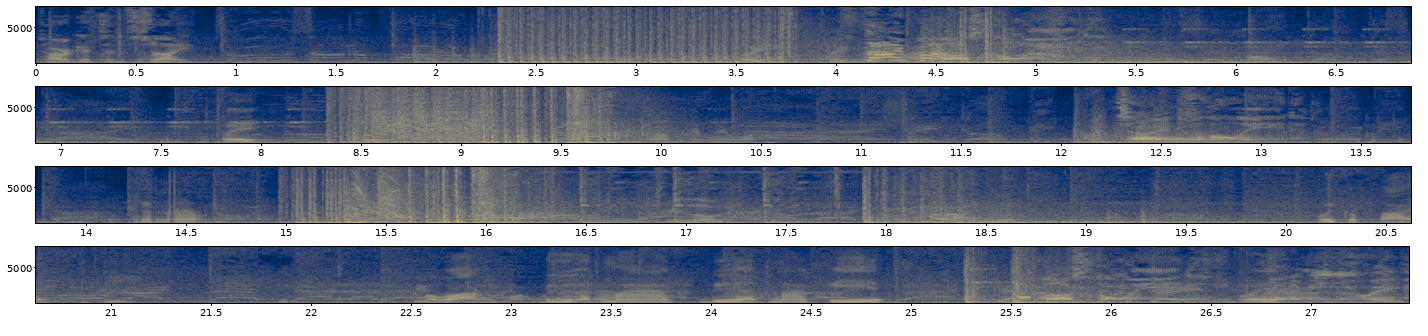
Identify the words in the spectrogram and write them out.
Targets in sight. เฮ้ยเฮ้ย Sniper! Lost the lead. Ê มันมาจากไหนวะ We tied for the lead. Thật đó Reloading. Ôi cặp tài พี่เอาวางวางไว้เดือดมาก เดือดมากพี่ Lost the lead. เฮ้ย Enemy UAV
